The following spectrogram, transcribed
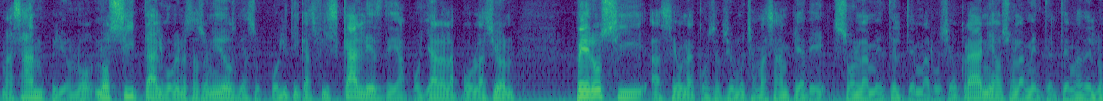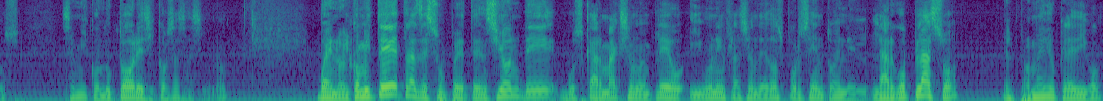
más amplio, ¿no? No cita al gobierno de Estados Unidos ni a sus políticas fiscales de apoyar a la población, pero sí hace una concepción mucho más amplia de solamente el tema Rusia-Ucrania o solamente el tema de los semiconductores y cosas así, ¿no? Bueno, el comité, tras de su pretensión de buscar máximo empleo y una inflación de 2% en el largo plazo, el promedio que le digo,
